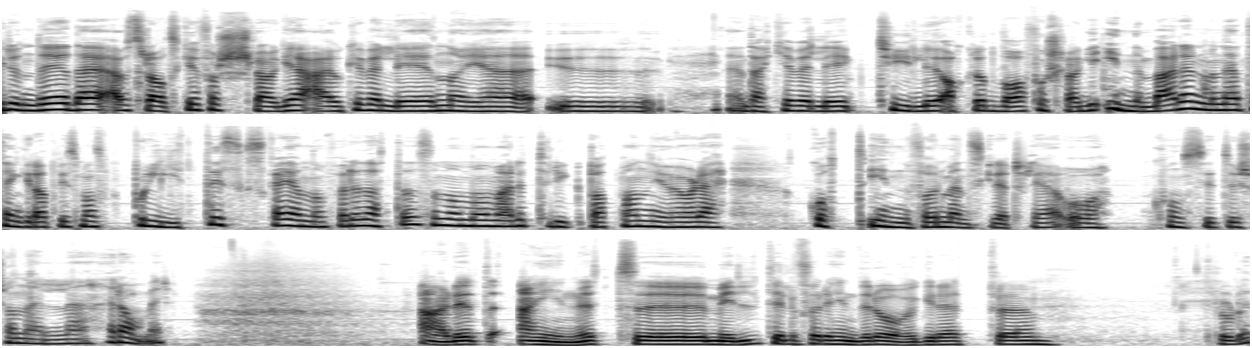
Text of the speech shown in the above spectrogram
grundig. Det australske forslaget er jo ikke veldig nøye Det er ikke veldig tydelig akkurat hva forslaget innebærer, men jeg tenker at hvis man politisk skal gjennomføre dette, så må man være trygg på at man gjør det godt innenfor menneskerettslige og konstitusjonelle rammer. Er det et egnet eh, middel til å forhindre overgrep? Tror du?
